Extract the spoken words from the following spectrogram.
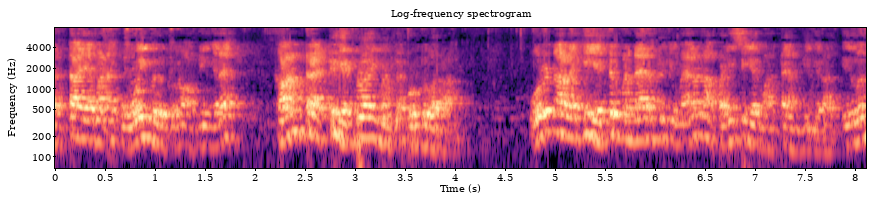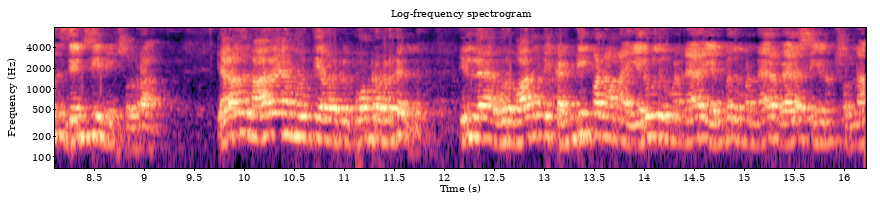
கட்டாயமா எனக்கு ஓய்வு இருக்கணும் அப்படிங்கிற கான்ட்ராக்ட் எம்ப்ளாய்மெண்ட்ல கொண்டு வர்றாங்க. ஒரு நாளைக்கு எட்டு மணி நேரத்துக்கு மேல நான் பணி செய்ய மாட்டேன் அப்படிங்கிறார். இது வந்து ஜென்சி இன்னைக்கு சொல்றாங்க. யாராவது நாராயணமூர்த்தி அவர்கள் போன்றவர்கள் இல்ல ஒரு வாரத்தை கண்டிப்பா நாம எழுபது மணி நேரம் எண்பது மணி நேரம் வேலை செய்யணும்னு சொன்னா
